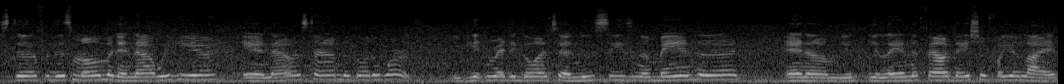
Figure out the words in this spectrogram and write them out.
stood for this moment, and now we're here, and now it's time to go to work. You're getting ready to go into a new season of manhood, and um, you, you're laying the foundation for your life.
